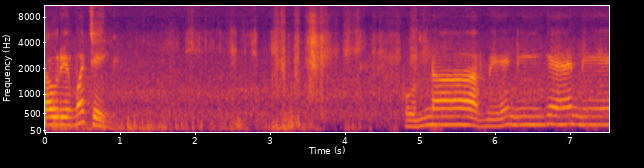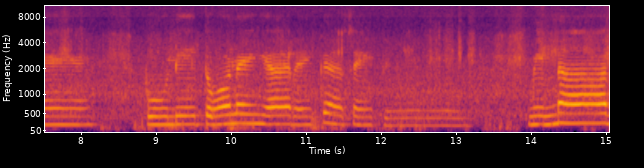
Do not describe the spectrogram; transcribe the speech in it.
சௌரியமோ செய்யுங்க. பொன்னார் மேனியனே புலி தோலை அரை கசைத்து மின்னார்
